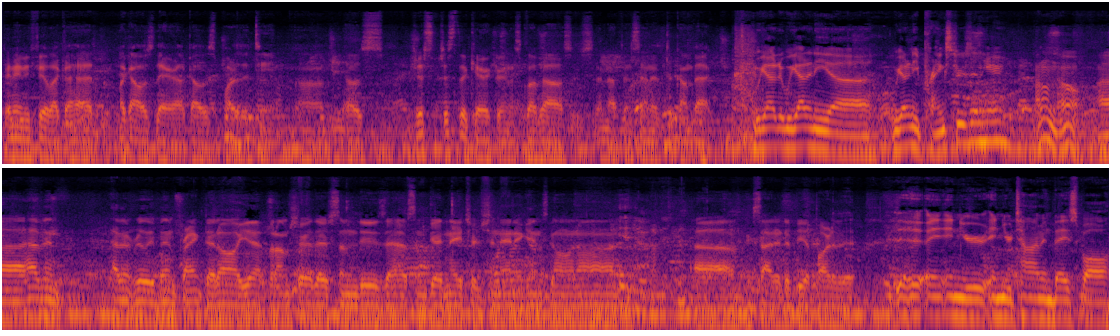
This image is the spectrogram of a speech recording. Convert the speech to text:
they made me feel like I had, like I was there, like I was part of the team. Um, I was just just the character in this clubhouse is enough incentive to come back. We got we got any uh, we got any pranksters in here? I don't know. Uh, I haven't haven't really been pranked at all yet, but I'm sure there's some dudes that have some good natured shenanigans going on. Uh, excited to be a part of it. Uh, In your in your time in baseball,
